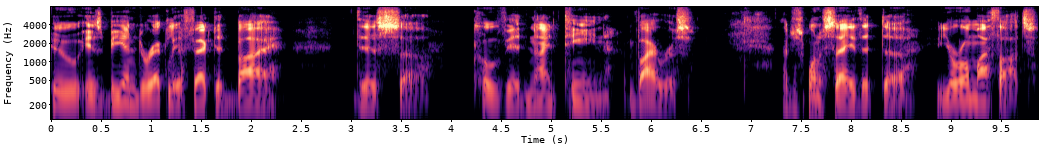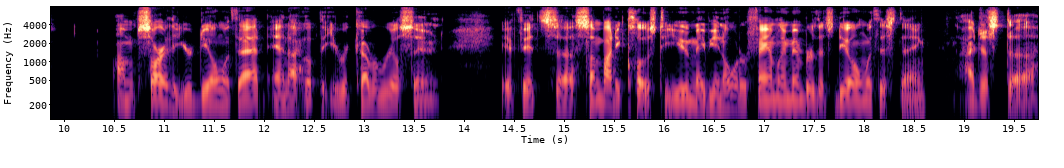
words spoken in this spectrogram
who is being directly affected by this uh, COVID 19 virus, I just want to say that uh, you're on my thoughts. I'm sorry that you're dealing with that, and I hope that you recover real soon. If it's uh, somebody close to you, maybe an older family member that's dealing with this thing, I just uh,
